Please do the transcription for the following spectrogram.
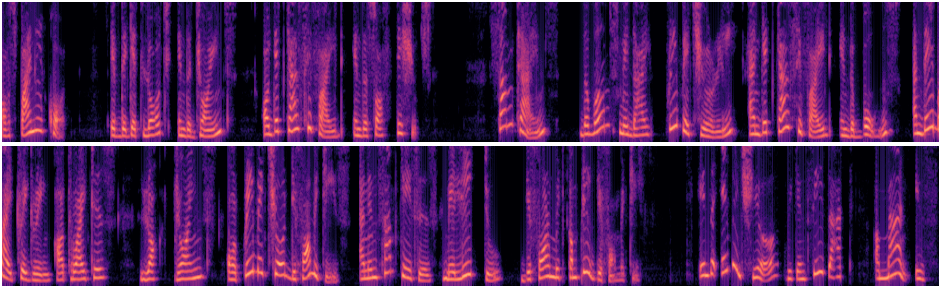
of spinal cord if they get lodged in the joints or get calcified in the soft tissues. Sometimes the worms may die prematurely and get calcified in the bones and thereby triggering arthritis, locked joints, or premature deformities, and in some cases may lead to complete deformity. In the image here, we can see that a man is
